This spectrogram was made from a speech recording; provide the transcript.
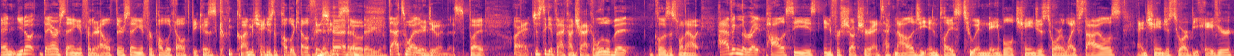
And you know? They are saying it for their health. They're saying it for public health because climate change is a public health issue. So There you go. that's why they're doing this. But all right, just to get back on track a little bit and close this one out, having the right policies, infrastructure, and technology in place to enable changes to our lifestyles and changes to our behavior.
